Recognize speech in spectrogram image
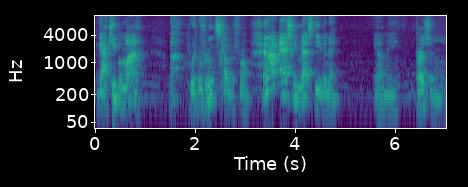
You gotta keep in mind where the roots coming from. And I've actually met Stephen A. You know what I mean? Personally.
